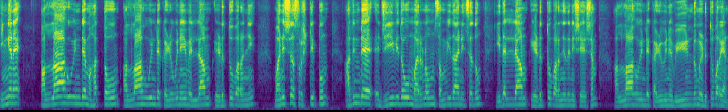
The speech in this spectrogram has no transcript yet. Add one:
ഇങ്ങനെ അള്ളാഹുവിന്റെ മഹത്വവും അള്ളാഹുവിന്റെ കഴിവിനെയും എല്ലാം എടുത്തു പറഞ്ഞ് മനുഷ്യ സൃഷ്ടിപ്പും അതിന്റെ ജീവിതവും മരണവും സംവിധാനിച്ചതും ഇതെല്ലാം എടുത്തു പറഞ്ഞതിന് ശേഷം അള്ളാഹുവിന്റെ കഴിവിനെ വീണ്ടും എടുത്തു പറയാൻ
